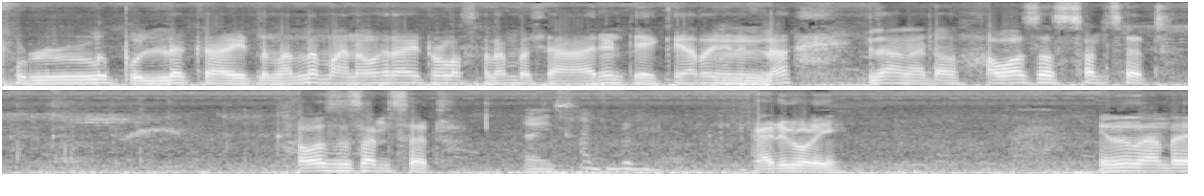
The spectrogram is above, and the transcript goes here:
ഫുള്ള് പുല്ലൊക്കെ ആയിട്ട് നല്ല മനോഹരമായിട്ടുള്ള സ്ഥലം. പക്ഷെ ആരും ടേക്ക് കെയർ ചെയ്യുന്നില്ല. ഇതാണ് കേട്ടോ. How was a sunset how was a sunset അടിപൊളി. ഇന്ന് വേണ്ടേ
